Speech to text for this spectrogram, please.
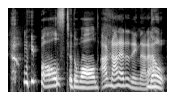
we balls to the wall. I'm not editing that out. No,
